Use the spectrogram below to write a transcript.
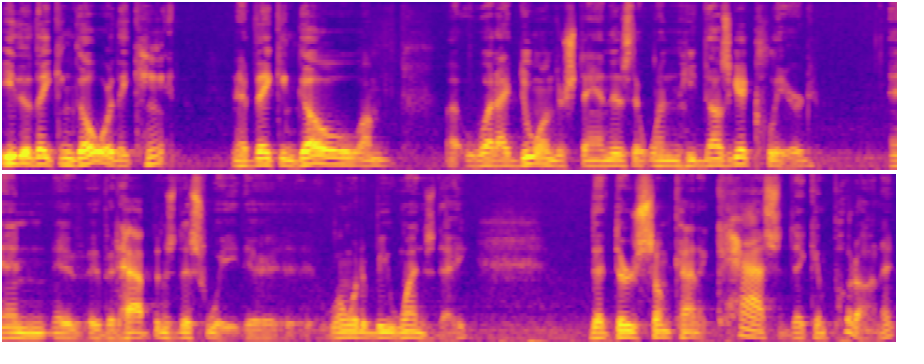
either they can go or they can't. And if they can go, um, what I do understand is that when he does get cleared, and if, if it happens this week, uh, when would it be Wednesday? that there's some kind of cast that they can put on it.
